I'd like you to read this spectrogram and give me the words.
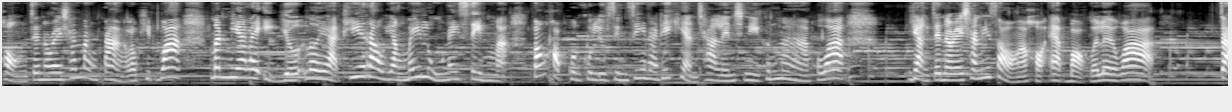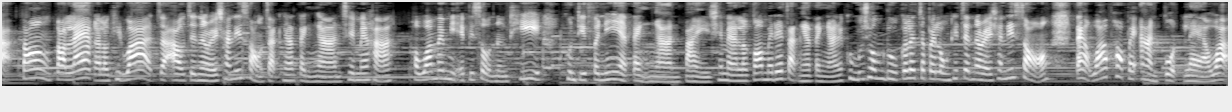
ของเจเนอเรชันต่างๆ เราคิดว่ามันมีอะไรอีกเยอะเลยอะที่เรายังไม่รู้ในซิมอะต้องขอบคุณคุณลิวซิมซี่นะที่เขียนชาเลนจ์นี้ขึ้นมา เพราะว่าอย่างเจเนอเรชันที่2อะขอแอบบอกไว้เลยว่า จะต้องตอนแรกเราคิดว่าจะเอาเจเนอเรชันที่ 2 จัดงานแต่งงานใช่ไหมคะ เพราะว่าไม่มีเอพิโซดหนึ่งที่คุณทิฟฟานี่แต่งงานไปใช่ไหมแล้วก็ไม่ได้จัดงานแต่งงานให้คุณผู้ชมดูก็เลยจะไปลงที่เจเนอเรชันที่ 2 แต่ว่าพอไปอ่านกฎแล้วอะ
